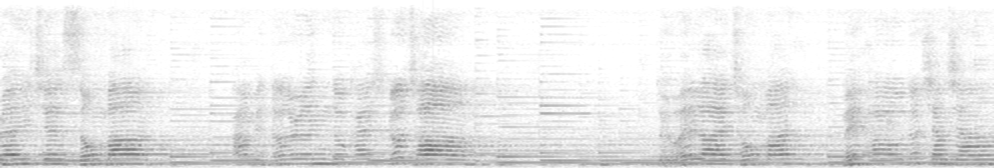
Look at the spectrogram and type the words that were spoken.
然一切松绑，旁边的人都开始歌唱，对未来充满美好的想象。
